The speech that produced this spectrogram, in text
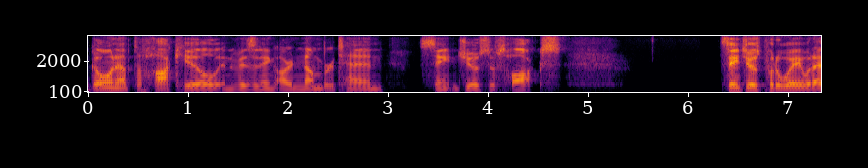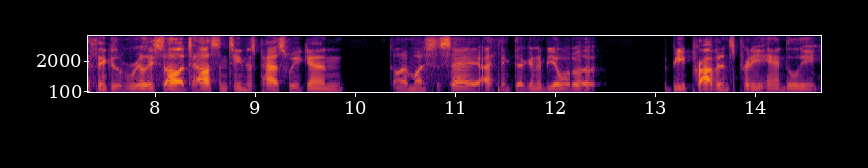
going up to Hawk Hill and visiting our number 10 St. Joseph's Hawks. St. Joe's put away what I think is a really solid Towson team this past weekend. Don't have much to say. I think they're going to be able to beat Providence pretty handily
